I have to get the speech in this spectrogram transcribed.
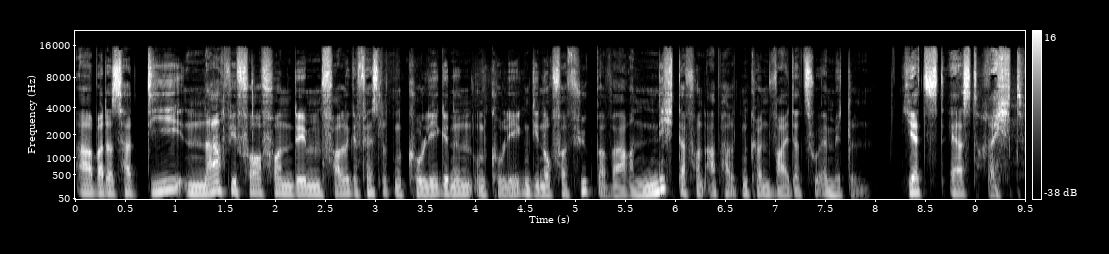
aber das hat die nach wie vor von dem Fall gefesselten Kolleginnen und Kollegen, die noch verfügbar waren, nicht davon abhalten können, weiter zu ermitteln. Jetzt erst recht.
